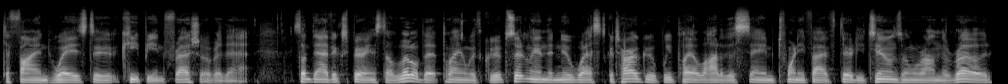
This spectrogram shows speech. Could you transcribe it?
to find ways to keep being fresh over that something i've experienced a little bit playing with groups certainly in the new west guitar group we play a lot of the same 25 30 tunes when we're on the road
